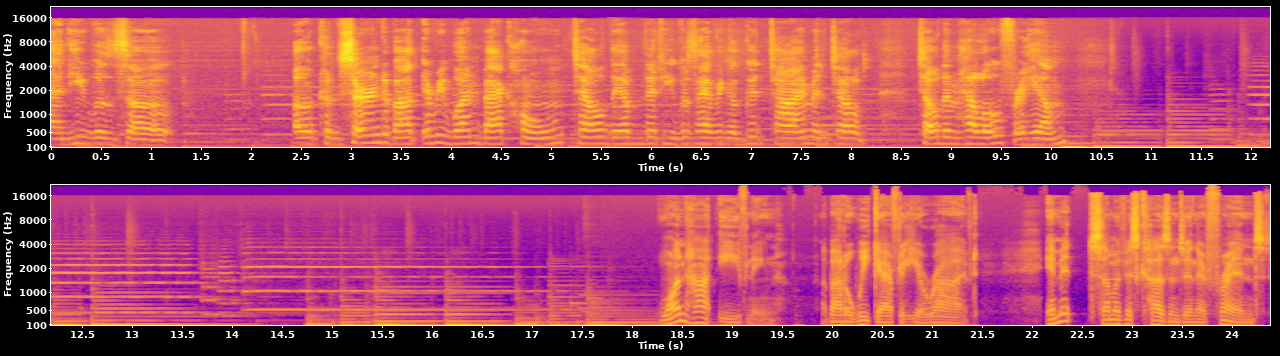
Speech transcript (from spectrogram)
and he was uh, uh, concerned about everyone back home. Tell them that he was having a good time, and tell tell them hello for him. One hot evening, about a week after he arrived, Emmett, some of his cousins, and their friends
